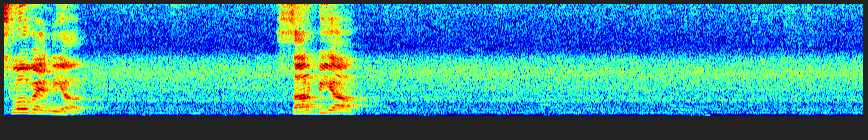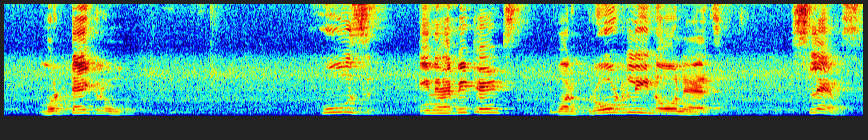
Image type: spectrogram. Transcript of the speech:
Slovenia Serbia, Montenegro, whose inhabitants were broadly known as Slavs.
